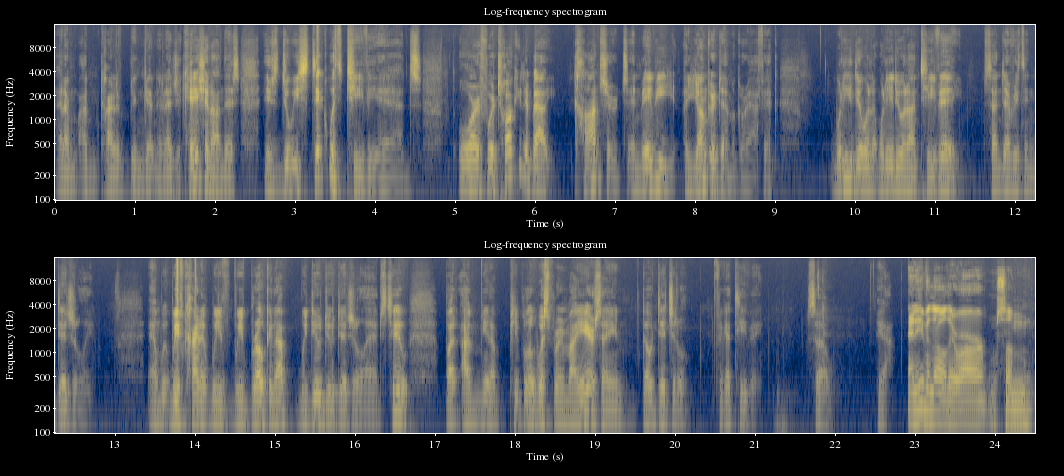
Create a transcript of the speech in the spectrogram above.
and I'm I'm kind of been getting an education on this. Is do we stick with TV ads, or if we're talking about concerts and maybe a younger demographic, what are you doing? What are you doing on TV? Send everything digitally and we, have kind of we've we've broken up. We do do digital ads too, but I'm you know people are whispering in my ear saying go digital, forget TV. So, yeah. And even though there are some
